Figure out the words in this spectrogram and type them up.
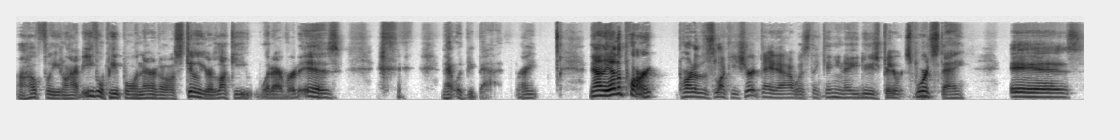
Uh, hopefully, you don't have evil people in there that'll steal your lucky whatever it is. that would be bad, right? Now, the other part, part of this lucky shirt day that I was thinking, you know, you do your favorite sports day, is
